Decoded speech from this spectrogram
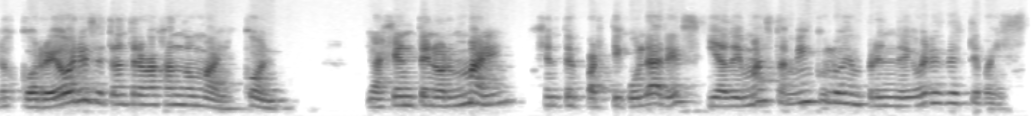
los corredores están trabajando mal con la gente normal, gente particulares, y además también con los emprendedores de este país.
